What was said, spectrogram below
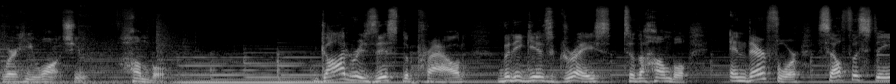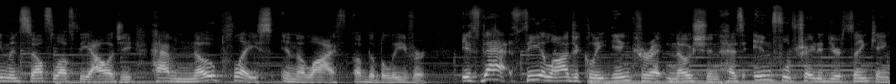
where He wants you humble. God resists the proud, but He gives grace to the humble. And therefore, self esteem and self love theology have no place in the life of the believer. If that theologically incorrect notion has infiltrated your thinking,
